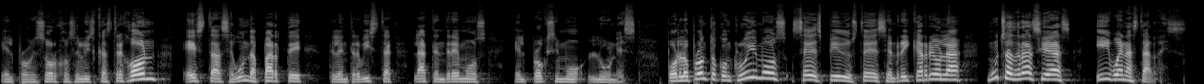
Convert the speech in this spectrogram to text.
el profesor José Luis Castrejón. Esta segunda parte de la entrevista la tendremos el próximo lunes. Por lo pronto concluimos. Se despide de ustedes Enrique Arriola. Muchas gracias y buenas tardes.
